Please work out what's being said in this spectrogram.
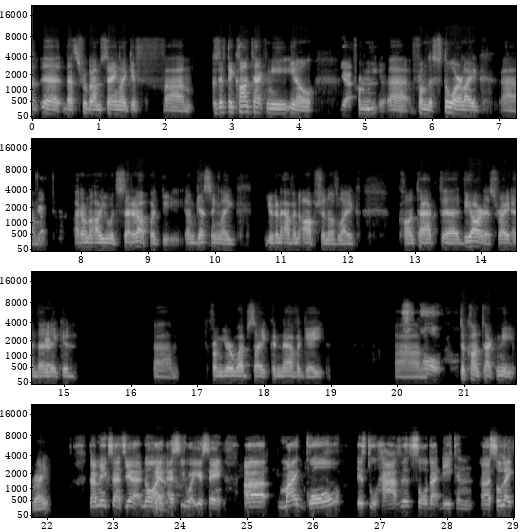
that, uh, that's true. But I'm saying like if um, because if they contact me, you know, Yeah. from uh from the store, like um, Yeah. I don't know how you would set it up, but I'm guessing like you're gonna have an option of like contact uh, the artist, right? And then Yeah. they could um from your website could navigate um oh, to contact me, right? that makes sense. Yeah, no. I, I see what you're saying. Uh, my goal is to have it so that they can. Uh, so like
